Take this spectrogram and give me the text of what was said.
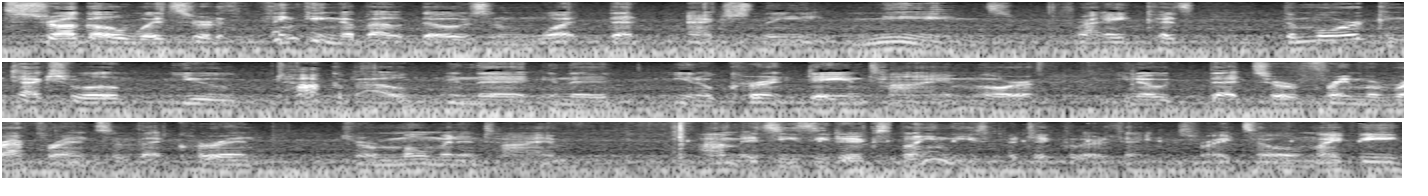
struggle with sort of thinking about those and what that actually means, right? Because the more contextual you talk about in the in the you know current day and time, or you know that sort of frame of reference of that current of moment in time, um, it's easy to explain these particular things, right? So it might be,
